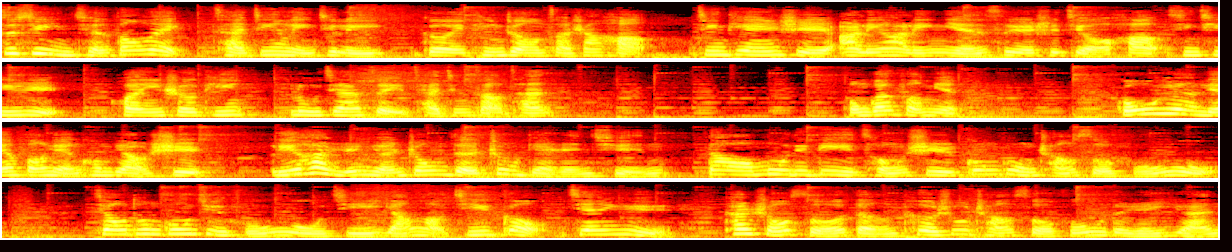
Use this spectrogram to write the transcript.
资讯全方位，财经零距离。各位听众，早上好！今天是二零二零年四月十九号，星期日。欢迎收听陆家嘴财经早餐。宏观方面，国务院联防联控表示，离汉人员中的重点人群，到目的地从事公共场所服务、交通工具服务及养老机构、监狱、看守所等特殊场所服务的人员、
